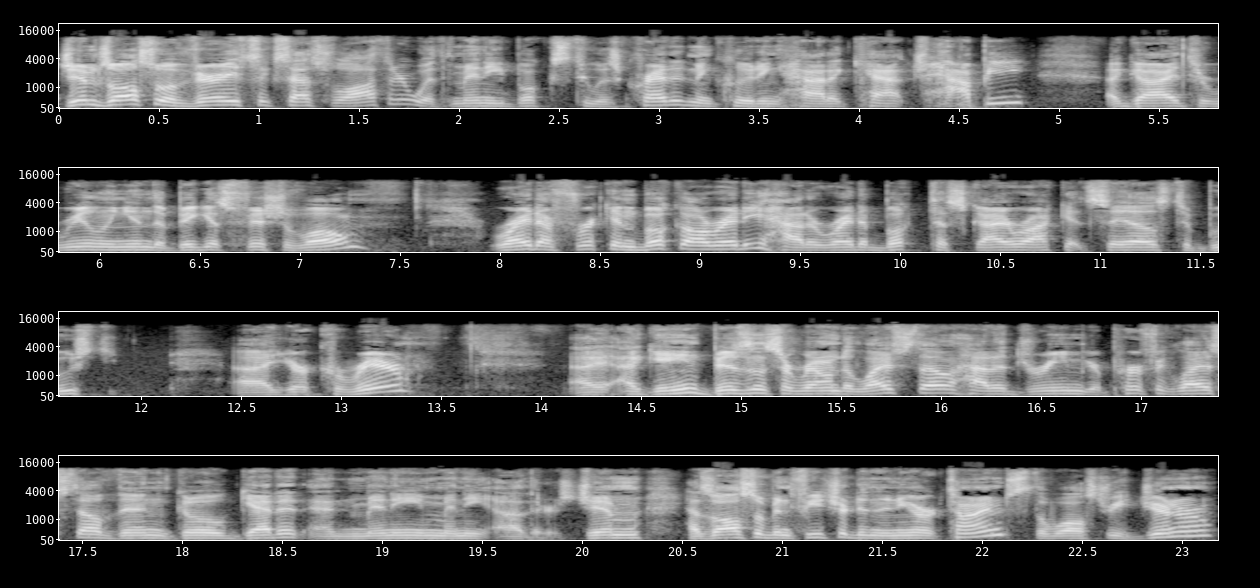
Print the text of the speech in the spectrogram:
Jim's also a very successful author with many books to his credit, including How to Catch Happy, a guide to reeling in the biggest fish of all. Write a frickin' book already, How to Write a Book to Skyrocket Sales to Boost uh, Your Career again, business around a lifestyle, how to dream your perfect lifestyle, then go get it, and many, many others. Jim has also been featured in the New York Times, the Wall Street Journal,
